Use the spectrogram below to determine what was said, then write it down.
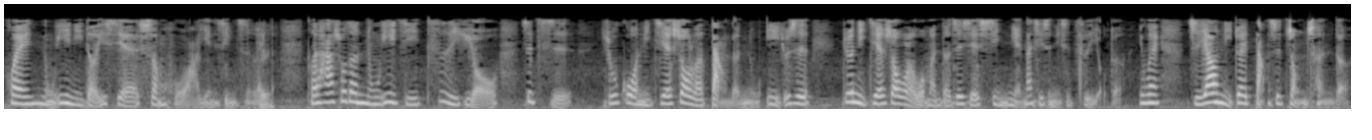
会奴役你的一些生活啊、言行之类的。可是他说的奴役及自由，是指如果你接受了党的奴役，就是就是你接受了我们的这些信念，那其实你是自由的，因为只要你对党是忠诚的。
